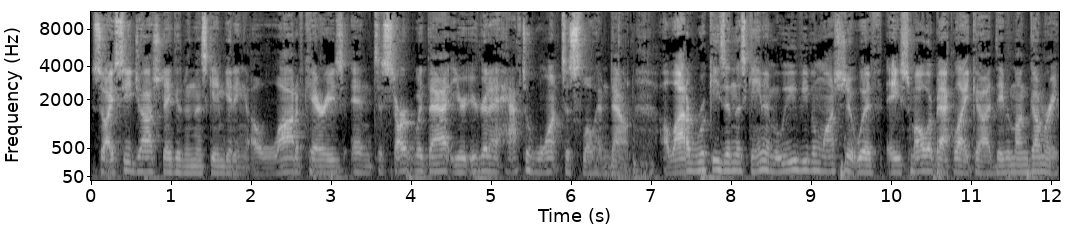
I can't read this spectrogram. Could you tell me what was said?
So I see Josh Jacobs in this game getting a lot of carries, and to start with that, you're, you're going to have to want to slow him down. A lot of rookies in this game, and we've even watched it with a smaller back like uh, David Montgomery.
